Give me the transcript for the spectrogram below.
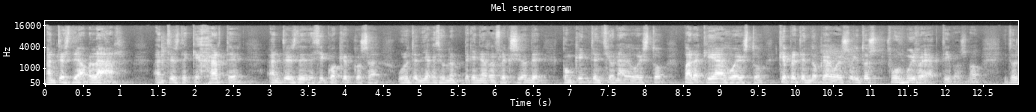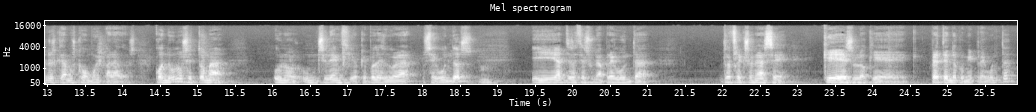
antes de hablar, antes de quejarte, antes de decir cualquier cosa, uno tendría que hacer una pequeña reflexión de con qué intención hago esto, para qué hago esto, qué pretendo que hago eso, y entonces somos muy reactivos, ¿no? Entonces nos quedamos como muy parados. Cuando uno se toma un silencio que puede durar segundos mm. Y antes de hacerse una pregunta, reflexionarse qué es lo que pretendo con mi pregunta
